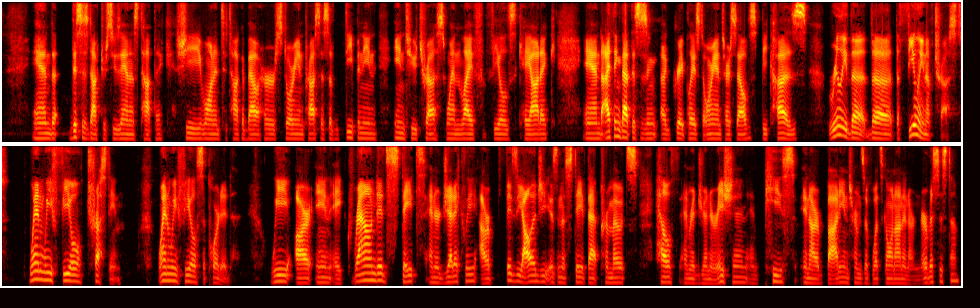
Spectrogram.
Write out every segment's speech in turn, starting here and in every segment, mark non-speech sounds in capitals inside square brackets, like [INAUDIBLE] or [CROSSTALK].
And this is Dr. Susanna's topic. She wanted to talk about her story and process of deepening into trust when life feels chaotic. And I think that this is a great place to orient ourselves because really the the the feeling of trust when we feel trusting, when we feel supported, we are in a grounded state energetically. Our physiology is in a state that promotes health and regeneration and peace in our body in terms of what's going on in our nervous system.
